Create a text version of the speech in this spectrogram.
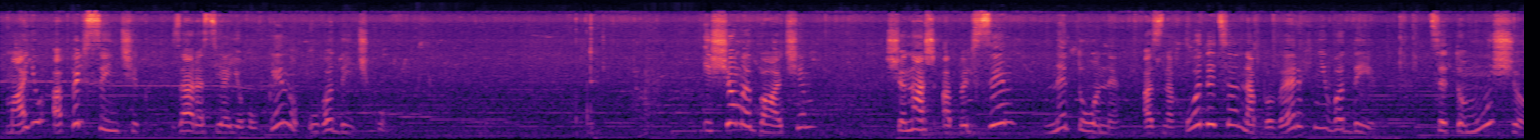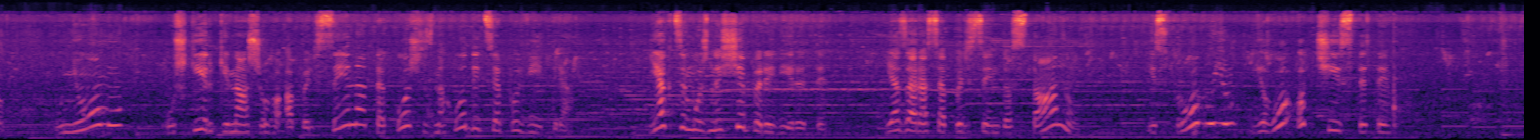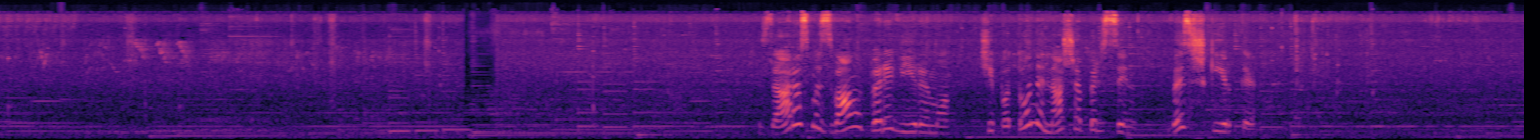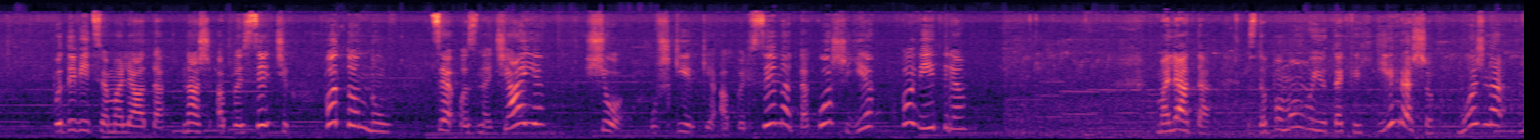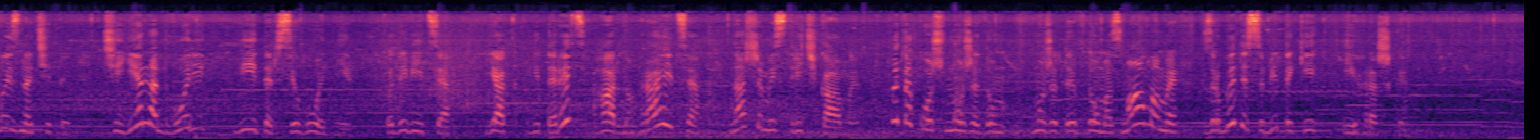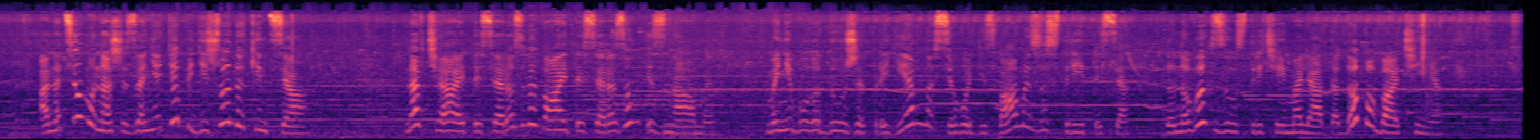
маю апельсинчик. Зараз я його вкину у водичку. І що ми бачимо? Що наш апельсин не тоне, а знаходиться на поверхні води. Це тому, що у ньому, у шкірці нашого апельсина, також знаходиться повітря. Як це можна ще перевірити? Я зараз апельсин достану і спробую його обчистити. Зараз ми з вами перевіримо, чи потоне наш апельсин без шкірки. Подивіться, малята, наш апельсинчик потонув. Це означає, що у шкірки апельсина також є повітря. Малята, з допомогою таких іграшок можна визначити, чи є на дворі вітер сьогодні. Подивіться, як вітерець гарно грається нашими стрічками. Ви також можете вдома з мамами зробити собі такі іграшки. А на цьому наше заняття підійшло до кінця. Навчайтеся, розвивайтеся разом із нами. Мені було дуже приємно сьогодні з вами зустрітися. До нових зустрічей, малята. До побачення!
